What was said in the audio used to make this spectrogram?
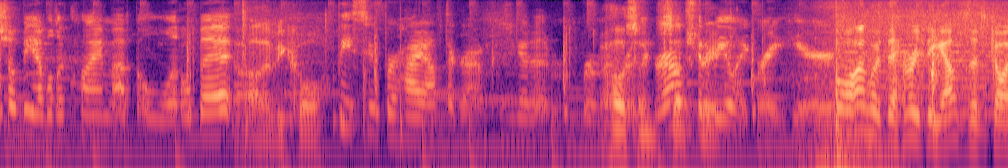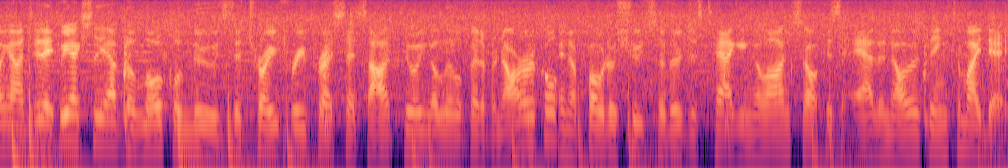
she'll be able to climb up a little bit. Oh, that'd be cool. Be super high off the ground because you gotta remember Oh, the some ground's gonna be like right here. Along with everything else that's going on today, we actually have the local news, Detroit Free Press, that's out doing a little bit of an article and a photo shoot, so they're just tagging along. So just add another thing to my day.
